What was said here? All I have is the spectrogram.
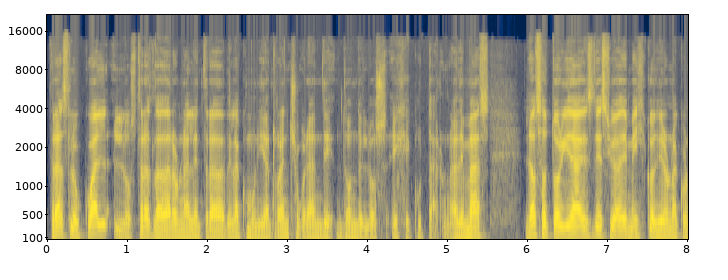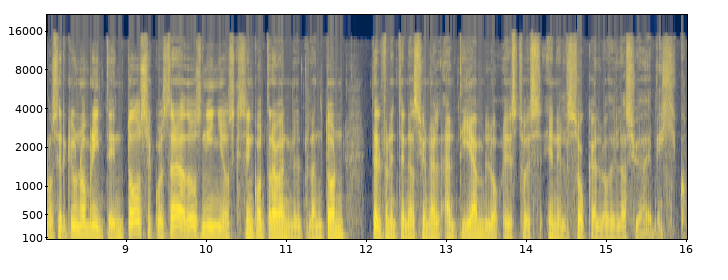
tras lo cual los trasladaron a la entrada de la comunidad Rancho Grande, donde los ejecutaron. Además, las autoridades de Ciudad de México dieron a conocer que un hombre intentó secuestrar a dos niños que se encontraban en el plantón del Frente Nacional Anti-AMLO, esto es en el Zócalo de la Ciudad de México.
